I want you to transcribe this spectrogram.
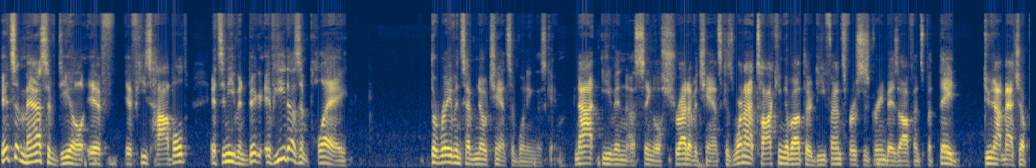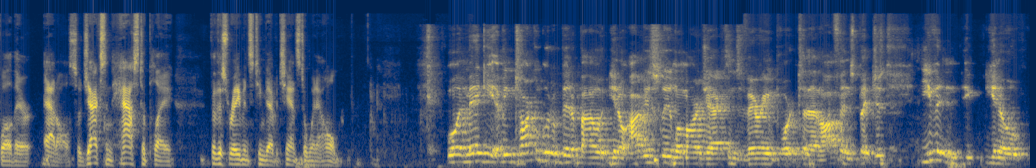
it's a massive deal if if he's hobbled. It's an even bigger if he doesn't play. The Ravens have no chance of winning this game, not even a single shred of a chance, because we're not talking about their defense versus Green Bay's offense, but they do not match up well there at all. So Jackson has to play for this Ravens team to have a chance to win at home. Well, and Maggie, I mean, talk a little bit about, you know, obviously Lamar Jackson's very important to that offense, but just even, you know,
